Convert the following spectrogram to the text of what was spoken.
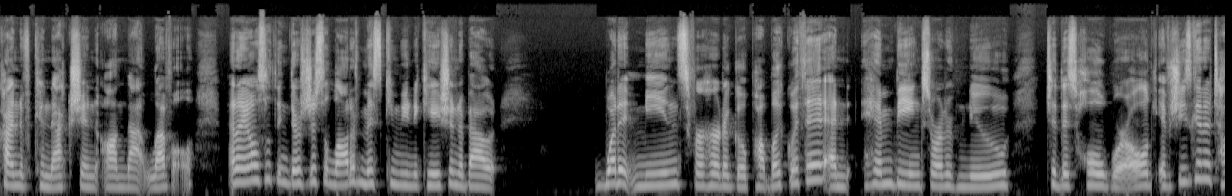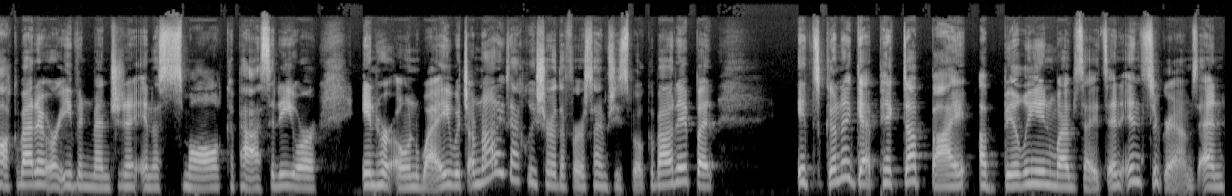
kind of connection on that level. And I also think there's just a lot of miscommunication about what it means for her to go public with it and him being sort of new to this whole world. If she's going to talk about it or even mention it in a small capacity or in her own way, which I'm not exactly sure the first time she spoke about it, but it's going to get picked up by a billion websites and Instagrams and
